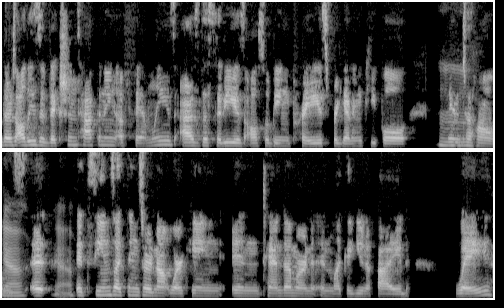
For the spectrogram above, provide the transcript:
there's all these evictions happening of families as the city is also being praised for getting people mm, into homes. Yeah, it yeah. it seems like things are not working in tandem or in, in like a unified way,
